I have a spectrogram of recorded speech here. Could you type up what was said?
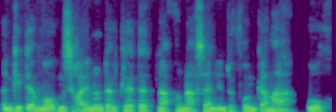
Dann geht er morgens rein und dann klettert nach und nach sein Interferon Gamma hoch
